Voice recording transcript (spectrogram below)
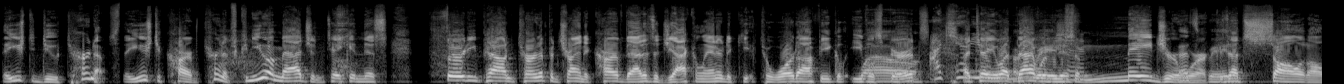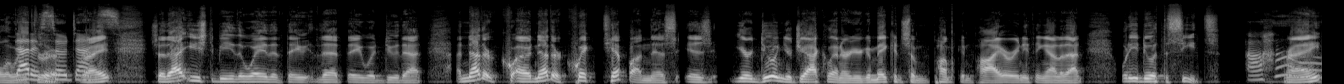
They used to do turnips. They used to carve turnips. Can you imagine taking this 30 pound turnip and trying to carve that as a jack o' lantern to, keep, to ward off evil, evil Wow. spirits? I can't I tell you what, that would be some major That's work because that's solid all the way That is through. so dense. Right? So that used to be the way that they that they would do that. Another another quick tip on this is you're doing your jack o' lantern, you're making some pumpkin pie or anything out of that. What do you do with the seeds? Uh-huh. Right?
